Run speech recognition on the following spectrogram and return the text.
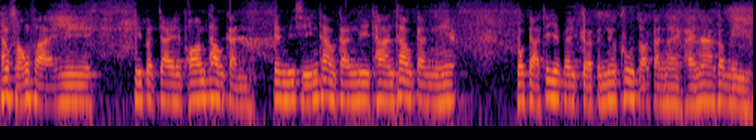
ทั้งสองฝ่ายมีมีปัจจัยพร้อมเท่ากันเป็นมีศีลเท่ากันมีทานเท่ากันนี้โอกาสที่จะไปเกิดเป็นเนื้อคู่ต่อกันในภายหน้าก็มีอยู่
